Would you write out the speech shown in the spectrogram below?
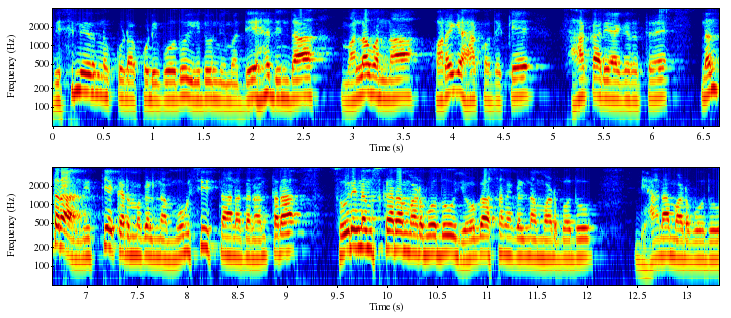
ಬಿಸಿ ನೀರನ್ನು ಕೂಡ ಕುಡಿಬೋದು. ಇದು ನಿಮ್ಮ ದೇಹದಿಂದ ಮಲವನ್ನು ಹೊರಗೆ ಹಾಕೋದಕ್ಕೆ ಸಹಕಾರಿಯಾಗಿರುತ್ತೆ. ನಂತರ ನಿತ್ಯ ಕರ್ಮಗಳನ್ನ ಮುಗಿಸಿ ಸ್ನಾನದ ನಂತರ ಸೂರ್ಯ ನಮಸ್ಕಾರ ಮಾಡ್ಬೋದು, ಯೋಗಾಸನಗಳನ್ನ ಮಾಡ್ಬೋದು, ಧ್ಯಾನ ಮಾಡ್ಬೋದು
